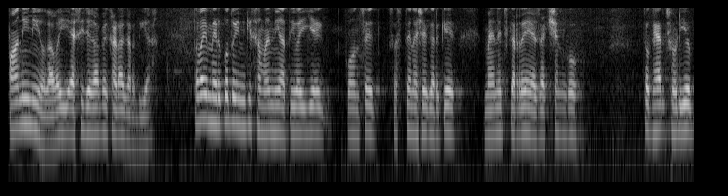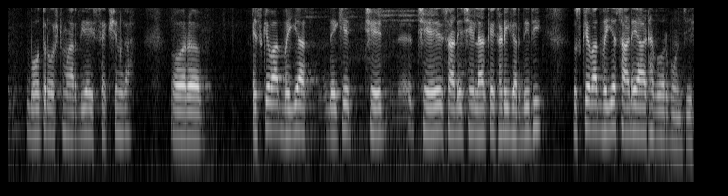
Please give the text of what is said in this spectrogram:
पानी नहीं होगा। भाई, ऐसी जगह पे खड़ा कर दिया। तो भाई मेरे को तो इनकी समझ नहीं आती भाई ये कौन से सस्ते नशे करके मैनेज कर रहे हैं सेक्शन को। तो खैर, छोड़िए, बहुत रोस्ट मार दिया इस सेक्शन का। और, इसके बाद भैया, देखिए छः छः साढ़े छः लाख के खड़ी कर दी थी। उसके बाद भैया साढ़े आठ अबोर पहुँची।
